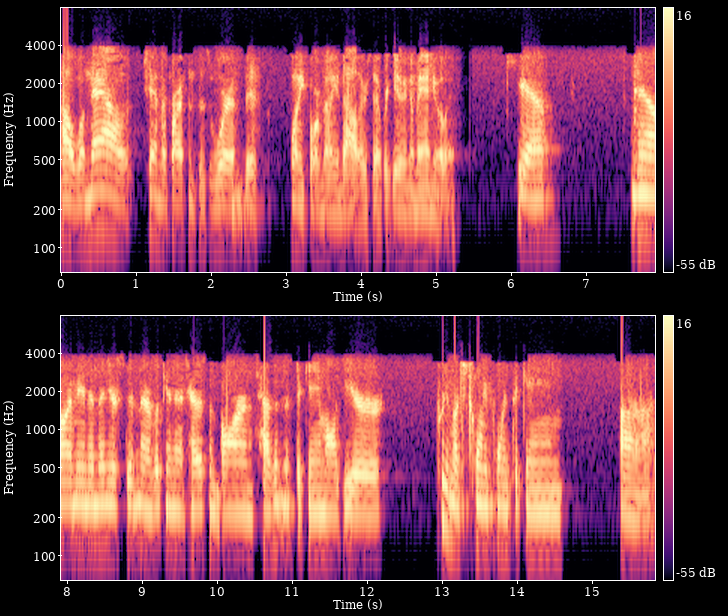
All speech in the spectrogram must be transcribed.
oh well, now Chandler Parsons is worth this twenty four million dollars that we're giving him annually. Yeah. No, I mean, and then you're sitting there looking at Harrison Barnes, hasn't missed a game all year, pretty much 20 points a game, uh,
